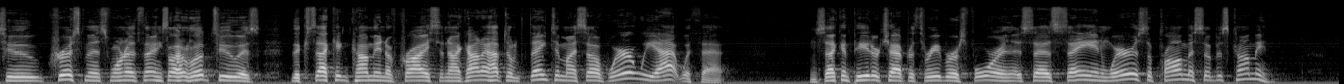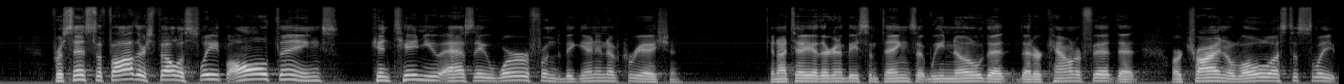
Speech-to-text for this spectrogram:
to Christmas, one of the things I look to is the second coming of Christ, and I kind of have to think to myself, where are we at with that? In 2 Peter chapter 3 verse 4 and it says saying where is the promise of his coming? For since the fathers fell asleep all things continue as they were from the beginning of creation. Can I tell you there are going to be some things that we know that, that are counterfeit that are trying to lull us to sleep.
